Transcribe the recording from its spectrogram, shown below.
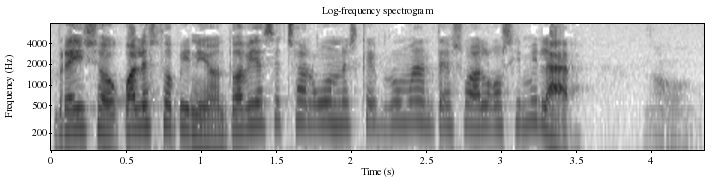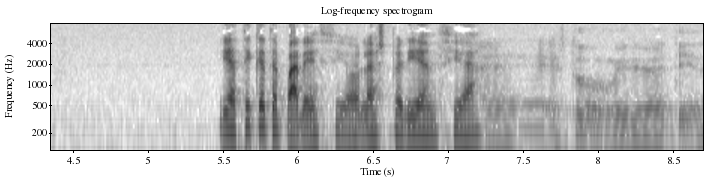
Breisho, ¿cuál es tu opinión? ¿Tú habías hecho algún escape room antes o algo similar? No, ¿Y a ti qué te pareció la experiencia? eh, estuvo muy divertido.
